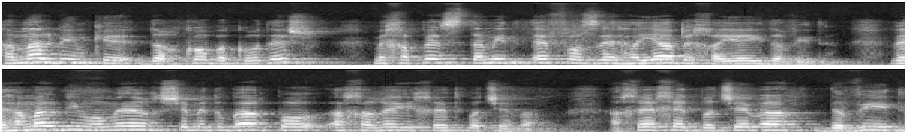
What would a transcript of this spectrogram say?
המלבים כדרכו בקודש מחפש תמיד איפה זה היה בחיי דוד. והמלבים אומר שמדובר פה אחרי חטא בת שבע. אחרי חטא בת שבע דוד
